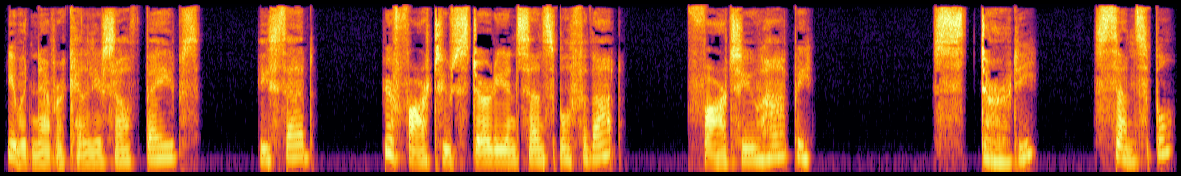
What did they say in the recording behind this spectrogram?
You would never kill yourself, babes, he said. You're far too sturdy and sensible for that. Far too happy. Sturdy? Sensible?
